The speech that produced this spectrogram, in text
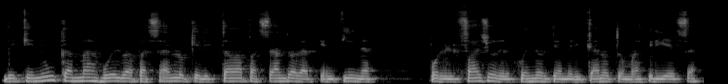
de que nunca más vuelva a pasar lo que le estaba pasando a la Argentina por el fallo del juez norteamericano Tomás Griesa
